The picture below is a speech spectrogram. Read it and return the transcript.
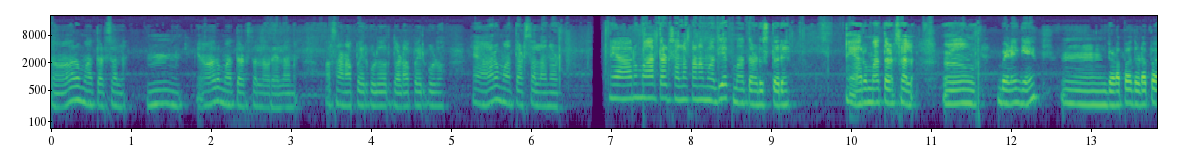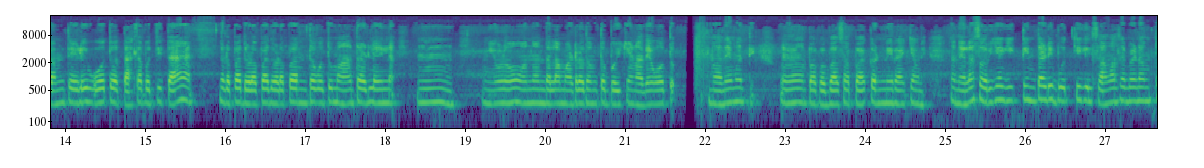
ಯಾರು ಮಾತಾಡ್ಸಲ್ಲ. ಹ್ಞೂ ಯಾರು ಮಾತಾಡ್ಸಲ್ಲ ಅವರೆಲ್ಲನೂ. ಅವ್ರ ಸಣ್ಣ ಪೈರ್ಗಳು ಅವ್ರ ದೊಡ್ಡ ಪೈರ್ಗಳು ಯಾರು ಮಾತಾಡ್ಸಲ್ಲ ನೋಡು. ಯಾರು ಮಾತಾಡ್ಸಲ್ಲ ಕಣ ಮದ್ಯಕ್ಕೆ ಮಾತಾಡಿಸ್ತಾರೆ? ಯಾರು ಮಾತಾಡ್ಸಲ್ಲ. ಬೆಳಗ್ಗೆ ದೊಡಪ ದೊಡಪ ಅಂತೇಳಿ ಓತು ತಾತ ಬತ್ತಿತ್ತಾ ದೊಡಪ ದೊಡಪ ದೊಡಪ ಅಂತ ಓತು ಮಾತಾಡಲೇ ಇಲ್ಲ. ಹ್ಞೂ ಇವಳು ಒಂದೊಂದೆಲ್ಲ ಮಾಡಿರೋದಂತ ಬೈಕೇಣ ಅದೇ ಓತು ಅದೇ ಮತ್ತಿ ಹ್ಞೂ ಪಾಪ ಬಾಸಪ್ಪ ಕಣ್ಣೀರು ಹಾಕ್ಯವನಿ. ನಾನೆಲ್ಲ ಸರಿಯಾಗಿ ಈಗ ತಿಂತಾಡಿ ಬೊತ್ತಿಗಿಲ್ಲ ಸಮಾಸ ಬೇಡ ಅಂತ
